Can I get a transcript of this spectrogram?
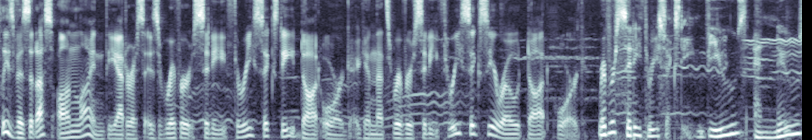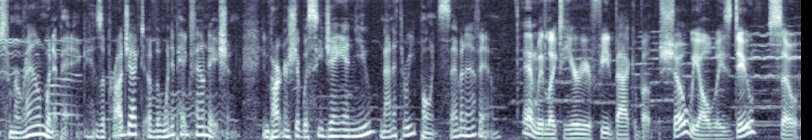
please visit us online. The address is rivercity360.org. Again, that's rivercity360.org. River City 360 Views and News from Around Winnipeg is a project of the Winnipeg Foundation in partnership with CJNU 93.7 FM. And we'd like to hear your feedback about the show. We always do. So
